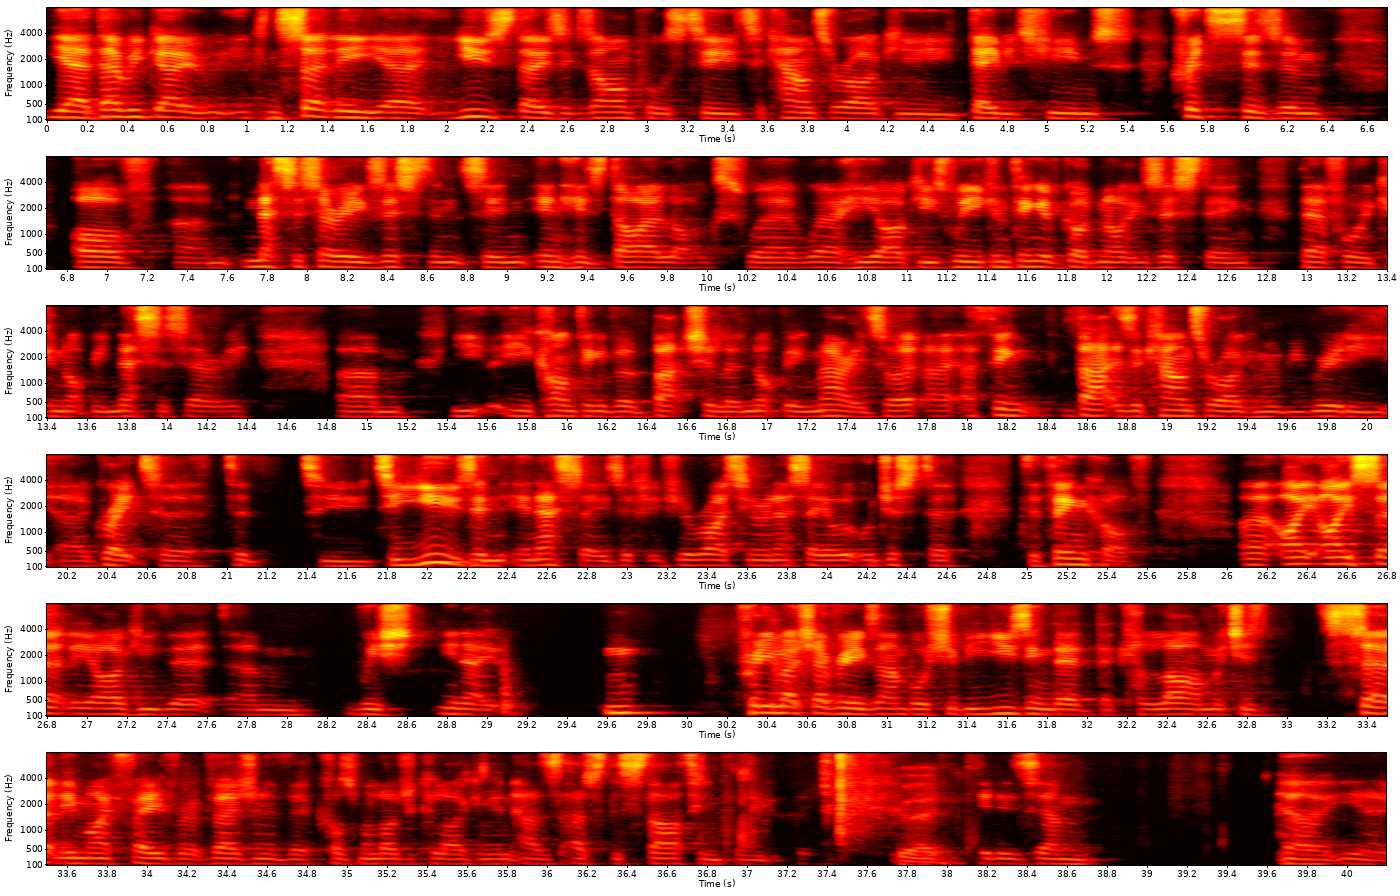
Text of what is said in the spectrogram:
Yeah, there we go. You can certainly uh, use those examples to to counter argue David Hume's criticism of um, necessary existence in in his dialogues, where where he argues, well, you can think of God not existing, therefore it cannot be necessary um, you, you, can't think of a bachelor not being married. So I, I think that is a counter argument. Be really uh, great to, to to to use in, in essays if, if you're writing an essay or, or just to to think of. Uh, I, I certainly argue that um, we should, you know, m- pretty much every example should be using the the kalam, which is certainly my favorite version of the cosmological argument as as the starting point. Good. It is um, uh, you know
